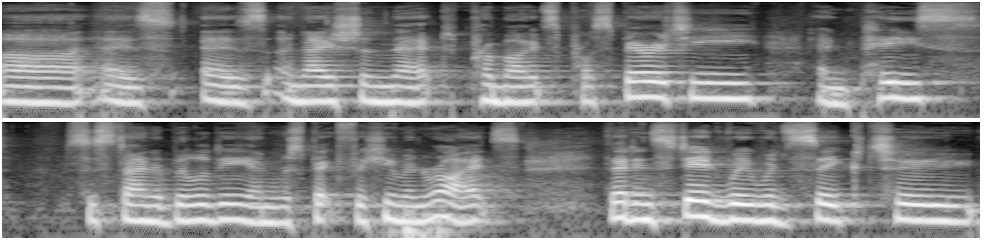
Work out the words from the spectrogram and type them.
uh, as, as a nation that promotes prosperity and peace sustainability and respect for human rights, that instead we would seek to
